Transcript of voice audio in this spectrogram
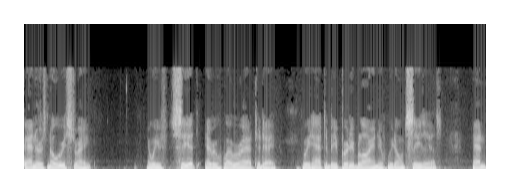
and there's no restraint, and we see it everywhere we're at today. We'd have to be pretty blind if we don't see this. And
